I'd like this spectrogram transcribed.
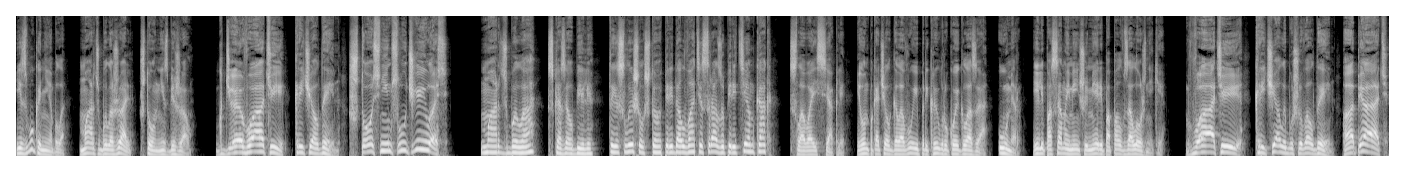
и звука не было. Мардж было жаль, что он не сбежал. «Где Вати?» — кричал Дейн. «Что с ним случилось?» «Мардж была?» — сказал Билли. «Ты слышал, что передал Вати сразу перед тем, как...» Слова иссякли, и он покачал головой и прикрыл рукой глаза. Умер. Или, по самой меньшей мере, попал в заложники. «Вати!» — кричал и бушевал Дейн. «Опять!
